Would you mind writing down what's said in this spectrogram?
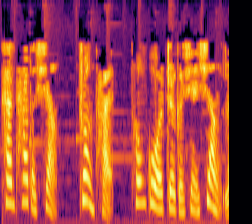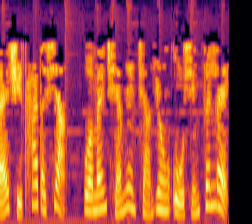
看他的象状态，通过这个现象来取他的象。我们前面讲用五行分类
